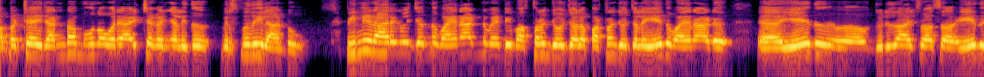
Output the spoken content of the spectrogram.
പക്ഷേ രണ്ടോ മൂന്നോ ഒരാഴ്ച കഴിഞ്ഞാൽ ഇത് വിസ്മൃതിയിലാണ്ടു പിന്നീട് ആരെങ്കിലും ചെന്ന് വയനാടിന് വേണ്ടി വസ്ത്രം ചോദിച്ചാലോ ഭക്ഷണം ചോദിച്ചാലോ ഏത് വയനാട് ഏത് ദുരിതാശ്വാസ ഏത്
